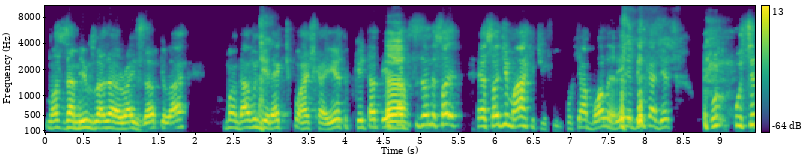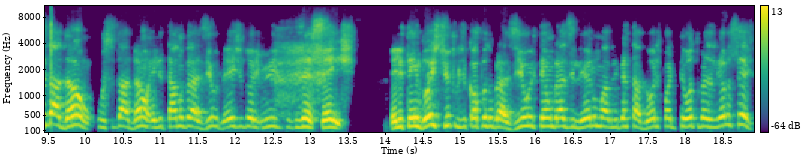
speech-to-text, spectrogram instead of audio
nossos amigos lá da Rise Up lá, mandava um direct pro Rascaeta, porque ele tá, ele tá é. tá precisando é só, é só de marketing, filho, porque a bola dele é brincadeira. O, o, cidadão, o cidadão, ele tá no Brasil desde 2016. Ele tem dois títulos de Copa do Brasil, ele tem um brasileiro, uma Libertadores, pode ter outro brasileiro, ou seja,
